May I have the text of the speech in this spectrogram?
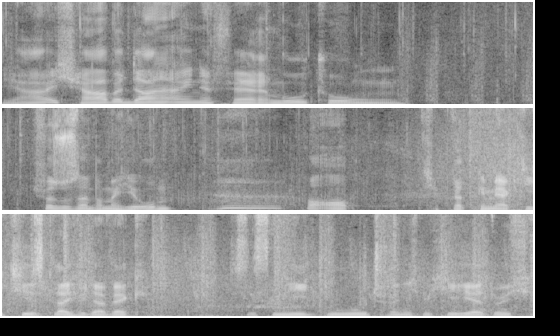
Ja, ich habe da eine Vermutung. Ich versuche es einfach mal hier oben. Oh, oh. Ich habe gerade gemerkt, die Tier ist gleich wieder weg. Das ist nie gut, wenn ich mich hierher durch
